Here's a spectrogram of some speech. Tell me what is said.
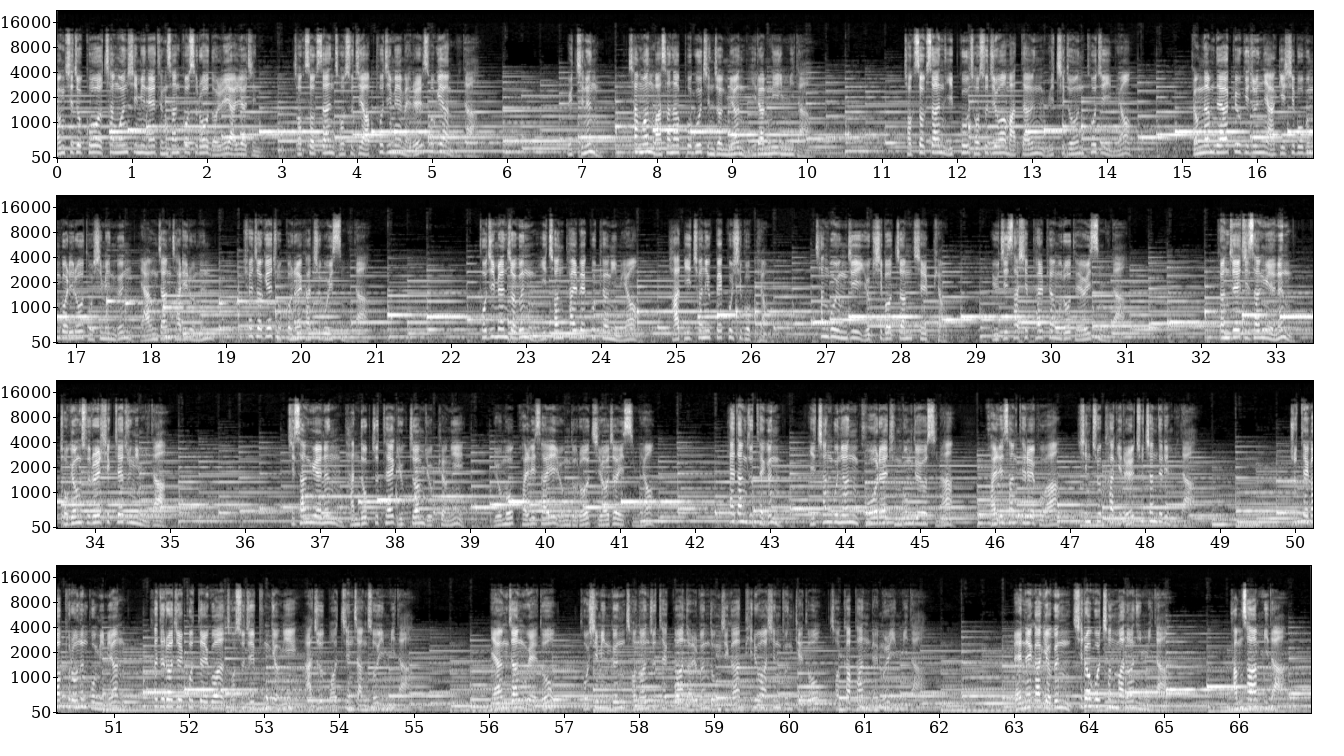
경치 좋고 창원 시민의 등산 코스로 널리 알려진 적석산 저수지 앞 토지 매매를 소개합니다. 위치는 창원 마산하포구 진전면 이람리입니다. 적석산 입구 저수지와 맞닿은 위치 좋은 토지이며 경남대학교 기준 약 25분 거리로 도심 인근 양장 자리로는 최적의 조건을 갖추고 있습니다. 토지 면적은 2,809평이며 밭 2,695평, 창고용지 65.7평, 유지 48평으로 되어 있습니다. 현재 지상위에는 조경수를 식재 중입니다. 지상위에는 단독주택 6.6평이 묘목관리사의 용도로 지어져 있으며 해당 주택은 2009년 9월에 준공되었으나 관리 상태를 보아 신축하기를 추천드립니다. 주택 앞으로는 봄이면 흐드러질 꽃들과 저수지 풍경이 아주 멋진 장소입니다. 양장 외에도 도심 인근 전원주택과 넓은 농지가 필요하신 분께도 적합한 매물입니다. 매매 가격은 7억 5천만 원입니다. 감사합니다.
